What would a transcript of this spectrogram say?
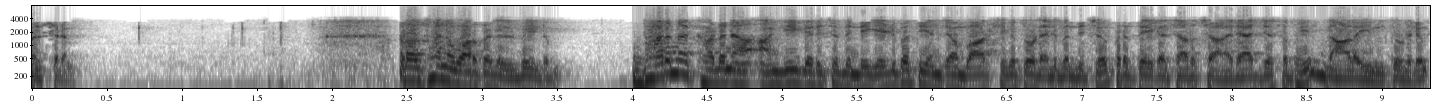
മത്സരം. ഭരണഘടന അംഗീകരിച്ചതിന്റെ എഴുപത്തിയഞ്ചാം വാർഷികത്തോടനുബന്ധിച്ച് പ്രത്യേക ചർച്ച രാജ്യസഭയിൽ നാളെയും തുടരും.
